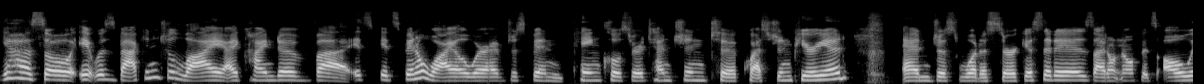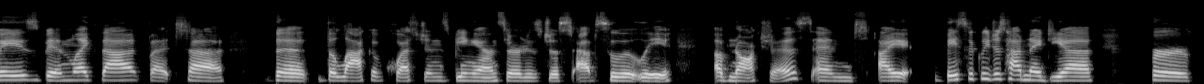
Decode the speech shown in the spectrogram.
Yeah, so it was back in July. I kind of uh, it's it's been a while where I've just been paying closer attention to question period and just what a circus it is. I don't know if it's always been like that, but uh, the the lack of questions being answered is just absolutely obnoxious. And I basically just had an idea for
